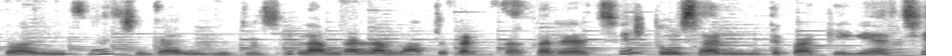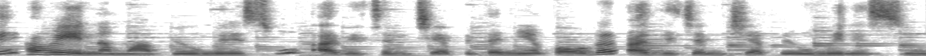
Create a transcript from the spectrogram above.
તો આવી રીતના સુધારી લીધી છે. લાંબા લાંબા આપણે કટકા કર્યા છે, તો સારી રીતે પાકી ગયા છે. હવે એનામાં આપણે ઉમેરીશું આધી ચમચી આપણે ધનિયા પાવડર, આધી ચમચી આપણે ઉમેરીશું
